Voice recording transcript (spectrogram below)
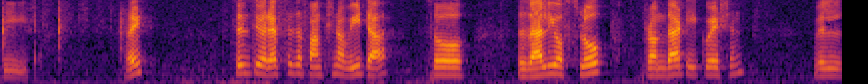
d eta right? Since your f is a function of eta so the value of slope from that equation will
